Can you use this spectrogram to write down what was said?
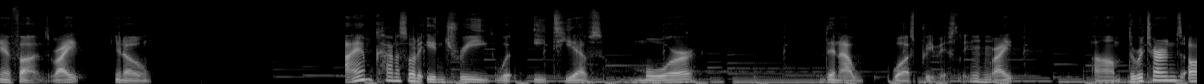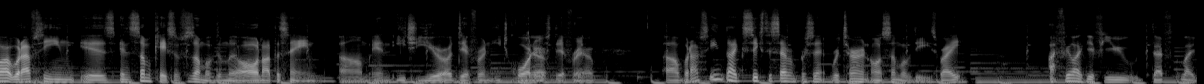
and funds, right? You know, I am kind of sort of intrigued with ETFs more than I was previously, Mhm. right? Um, the returns are what I've seen is in some cases, some of them are all not the same. Um, and each year are different, each quarter Yep, is different. yep. Uh, but I've seen like six to seven percent return on some of these, right? I feel like if you def like,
